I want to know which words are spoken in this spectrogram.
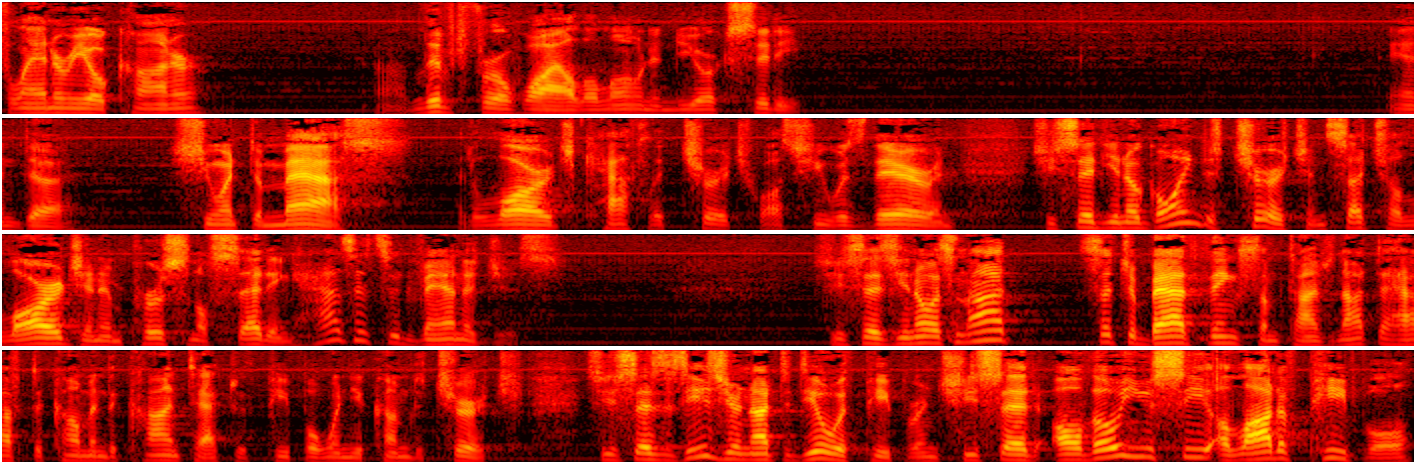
Flannery O'Connor, lived for a while alone in New York City. And uh, she went to Mass at a large Catholic church while she was there. And she said, You know, going to church in such a large and impersonal setting has its advantages. She says, You know, it's not such a bad thing sometimes not to have to come into contact with people when you come to church. She says it's easier not to deal with people. And she said, although you see a lot of people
